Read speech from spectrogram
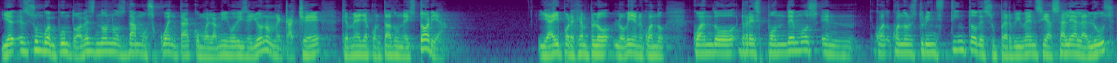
Y e-, ese es un buen punto. A veces no nos damos cuenta, como el amigo dice, yo no me caché que me haya contado una historia. Y ahí, por ejemplo, lo viene cuando, cuando respondemos en... Cuando, nuestro instinto de supervivencia sale a la luz,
